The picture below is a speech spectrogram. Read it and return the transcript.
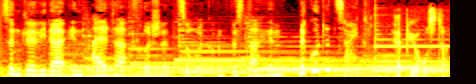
sind wir wieder in alter Frische zurück und bis dahin eine gute Zeit. Happy Ostern.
